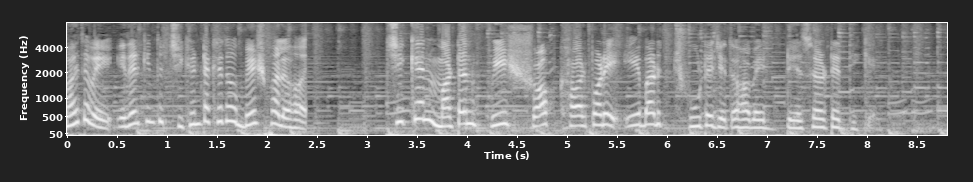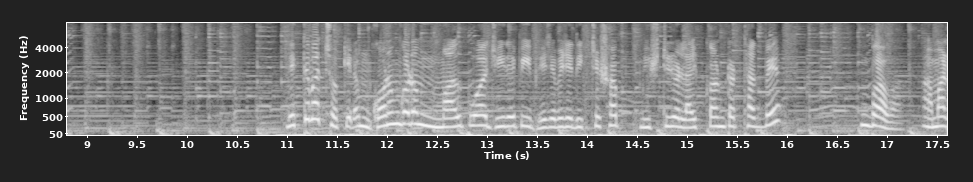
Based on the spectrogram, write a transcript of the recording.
বাই এদের কিন্তু চিকেনটা খেতেও বেশ ভালো হয়। চিকেন, মাটন ফিশ সব খাওয়ার পরে এবার ছুটে যেতে হবে ডেজার্টের দিকে। দেখতে পাচ্ছ কিরম গরম গরম মালপোয়া, জিলেপি ভেজে ভেজে দিচ্ছে সব, মিষ্টিরও লাইফ কাউন্টার থাকবে। বাবা, আমার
